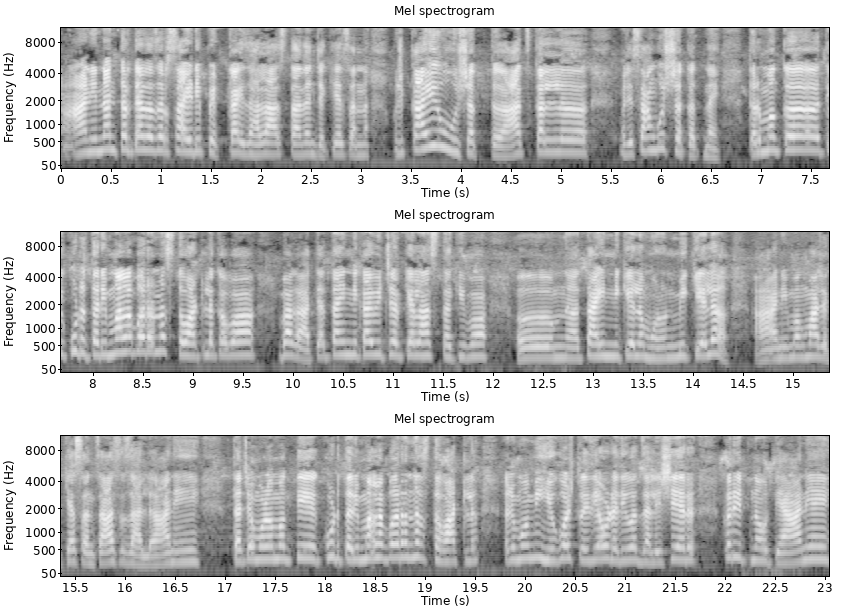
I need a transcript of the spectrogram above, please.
आणि नंतर त्याचा जर साईड इफेक्ट काही झाला असता त्यांच्या केसांना म्हणजे काही होऊ शकतं. आजकाल म्हणजे सांगूच शकत नाही. तर मग ते कुठंतरी मला बरं नसतं वाटलं का बा बघा त्या ताईंनी काय विचार केला असता की बा ताईंनी केलं म्हणून मी केलं आणि मग माझ्या केसांचं असं झालं आणि त्याच्यामुळं मग ते कुठंतरी मला बरं नसतं वाटलं. म्हणजे त्याच्यामुळे मी ही गोष्ट एवढ्या दिवस झाले शेअर करीत नव्हते आणि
